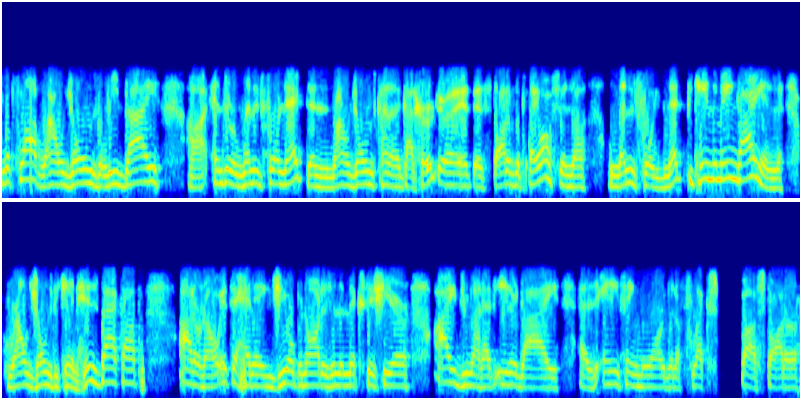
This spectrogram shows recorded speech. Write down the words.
flip flop. Ronald Jones, the lead guy, uh, enter Leonard Fournette, and Ronald Jones kind of got hurt uh, at the start of the playoffs, and uh, Leonard Fournette became the main guy, and Ronald Jones became his backup. I don't know. It's a headache. Gio Bernard is in the mix this year. I do not have either guy as anything more than a flex uh, starter.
